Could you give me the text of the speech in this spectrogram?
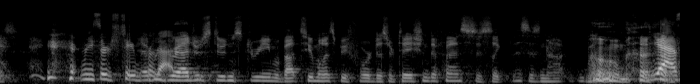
research team for that. Every graduate student's dream about two months before dissertation defense is like, this is not, boom. yes.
